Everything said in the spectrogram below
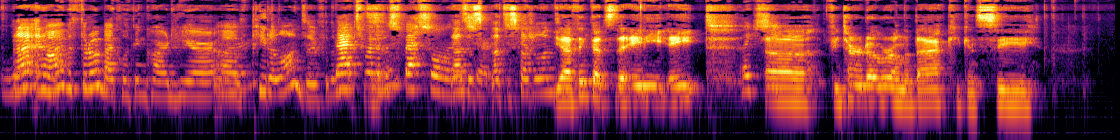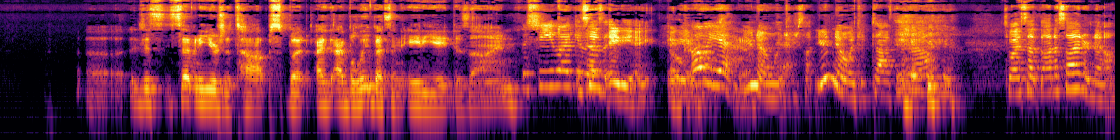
And I, and I have a throwback looking card here of Pete Alonso for the That's Mets. one of the special That's a, inserts. that's a special insert. Yeah, I think that's the 88. Like, Uh, if you turn it over on the back, you can see uh, just 70 years of Topps, but I, I believe that's an 88 design. But see, like, It says 88. Okay. oh yeah, You know what Okay. you're you know what you're talking about. so I set that aside or no?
